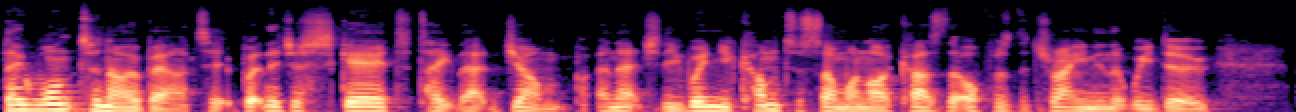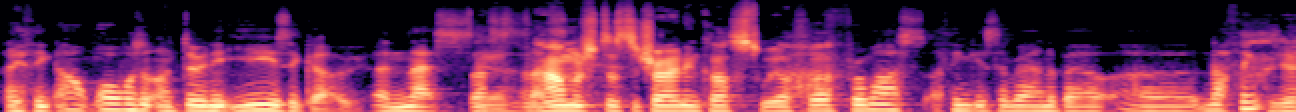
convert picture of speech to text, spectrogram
they want to know about it, but they're just scared to take that jump. And actually, when you come to someone like us that offers the training that we do, they think, oh, why wasn't I doing it years ago? And that's, that's, Yeah. And that's how much does the training cost we offer? from us. I think it's around about uh, nothing. Yeah,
